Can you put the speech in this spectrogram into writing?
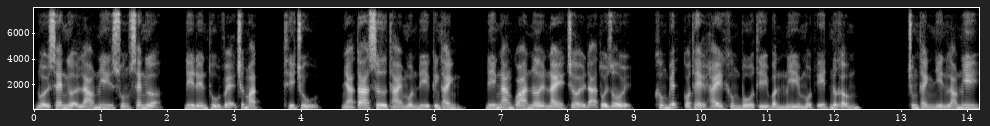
Đuổi xe ngựa lão ni xuống xe ngựa, đi đến thủ vệ trước mặt, thí chủ, nhà ta sư thái muốn đi kinh thành, đi ngang qua nơi này trời đã tối rồi, không biết có thể hay không bố thí bẩn ni một ít nước ấm. Trung thành nhìn lão ni,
